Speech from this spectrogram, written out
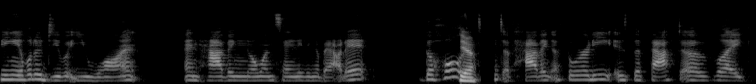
being able to do what you want and having no one say anything about it. The whole Yeah. intent of having authority is the fact of like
